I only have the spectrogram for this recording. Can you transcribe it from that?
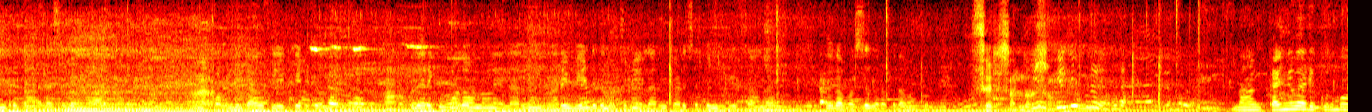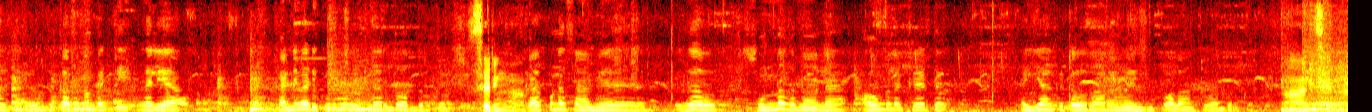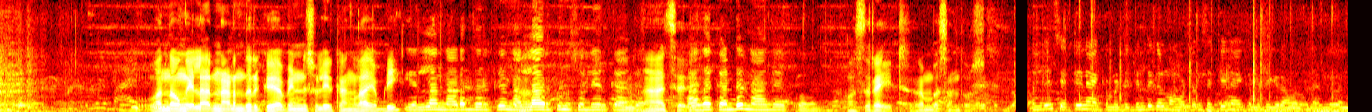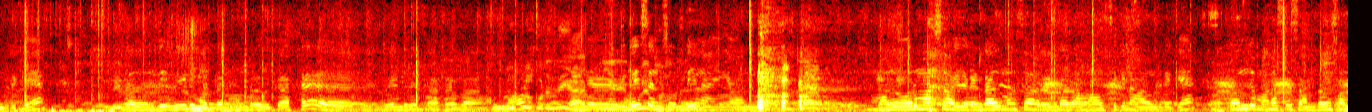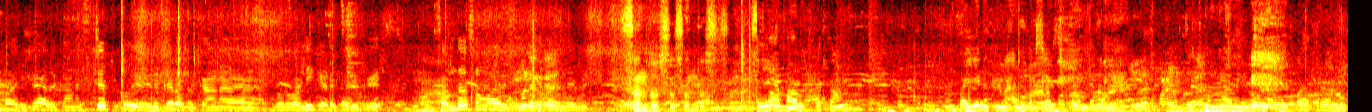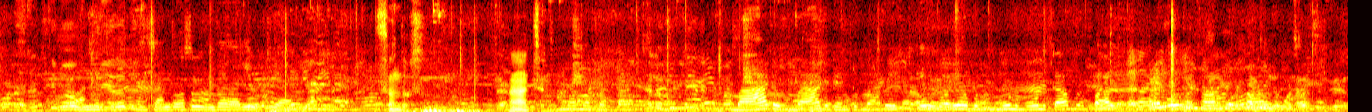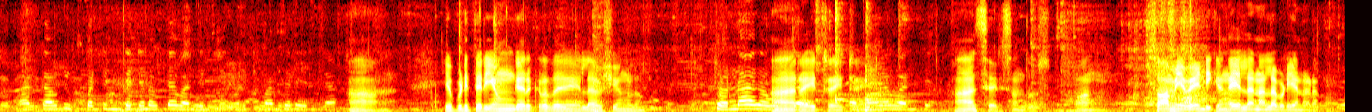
வந்திருக்கோம் அதான் சொல்லுவாங்க குழந்தைக்காக கேட்டுட்டு வந்திருக்கோம். இது வரைக்கும் மொதல் வந்தவங்க எல்லாருக்கும் முன்னாடி வேண்டுதல் வச்சுருக்கோம் எல்லாருக்கும் கிடச்சிருக்குன்னு சொல்லியிருக்காங்க. இதுதான் ஃபஸ்ட்டு தரப்பு தான் சரி சந்தோஷம். நாங்கள் கன்னிவாடி குடும்ப வீட்டிலேருந்து கசனம்பட்டி வழியாக கன்னிவாடி குடும்ப வீட்டிலேருந்து வந்திருக்கோம் சரிங்க கற்பனசாமி இதை சொன்னதுனால அவங்கள கேட்டு ஐயா கிட்ட ஒரு அறம் வாங்கி போகலான்ட்டு வந்திருக்கோம். ஆ சரி வந்தவங்க எல்லாரும் நடந்திருக்கு அப்படின்னு சொல்லியிருக்காங்களா? எப்படி? எல்லாம் நடந்திருக்கு நல்லா இருக்குன்னு சொல்லியிருக்காங்க. ஆ சரி. அதை கண்டு நாங்கள் இப்போ வந்தோம் ரைட். ரொம்ப சந்தோஷம். வந்து செட்டிநாயக்கம்பட்டி திண்டுக்கல் மாவட்டம் செட்டிநாயக்கம்பட்டி கிராமத்துலேருந்து வந்திருக்கேன். அதாவது வந்து வீடு கட்டணுன்றதுக்காக வேண்டுதலுக்காக வ- வந்தோம். எங்கள் ரிலேஷன் சொல்லி நான் இங்கே வந்தேன். மாதம் இது ரெண்டாவது மாதம் ரெண்டாவது அமாவாசைக்கு நான் வந்திருக்கேன். கொஞ்சம் மனசு சந்தோஷமாக இருக்குது அதுக்கான ஸ்டெப்பு எடுக்கிறதுக்கான ஒரு வழி கிடச்சிருக்கு. சந்தோஷமாக இருக்குது இங்கே சந்தோஷம் சந்தோஷம் சந்தோஷம். அம்மாவுக்கு பக்கம் என் பையனுக்கு நாலு வருஷம் ஆச்சு குழந்தை சொன்னது இங்கே நிறைய பார்க்குறாங்க. வந்துருக்கு. சந்தோஷம் வந்த வரையும் வெற்றியாக சந்தோஷம். ஆ சரி. மாடு மாடு ரெண்டு மாடு இருக்கு. ஒரே ஒரு மூணு மூணு காம்பு பால் அதுக்காக பட்டு இந்த தான் வந்துருச்சு. வரைக்கும் வந்ததே இல்லை. ஆ எப்படி தெரியும் இங்கே இருக்கிறது எல்லா விஷயங்களும்? சொன்னாங்க ஆ ரைட் ரைட் ரைட் ஆ சரி சந்தோஷம். வாங்க. சாமியை வேண்டிக்கங்க. எல்லாம் நல்லபடியாக நடக்கும்.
